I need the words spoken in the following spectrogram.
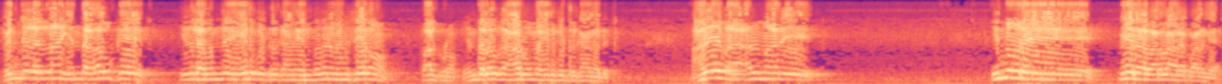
பெண்கள் எல்லாம் எந்த அளவுக்கு இதுல வந்து ஈடுபட்டு இருக்காங்க என்பதை நம்ம என்ன செய்யறோம்? பாக்குறோம் எந்த அளவுக்கு ஆர்வமா ஈடுபட்டு இருக்காங்க அதே அது மாதிரி இன்னொரு வீர வரலாறை பாருங்க.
